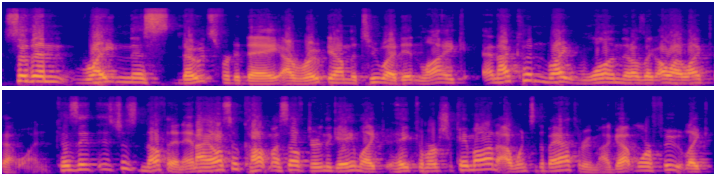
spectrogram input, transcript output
So then, writing this notes for today, I wrote down the two I didn't like, and I couldn't write one that I was like, "Oh, I like that one," because it, it's just nothing. And I also caught myself during the game, like, "Hey, commercial came on. I went to the bathroom. I got more food. Like,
